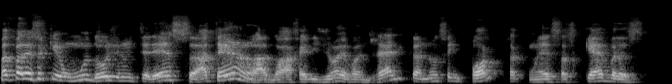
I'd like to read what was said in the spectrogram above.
Mas parece que o mundo hoje não interessa, até a, religião evangélica não se importa com essas quebras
